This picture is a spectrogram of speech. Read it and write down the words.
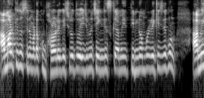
আমার কিন্তু সিনেমাটা খুব ভালো লেগেছিল। তো এই জন্য চেঙ্গিসকে আমি তিন নম্বরে রেখেছি। দেখুন, আমি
